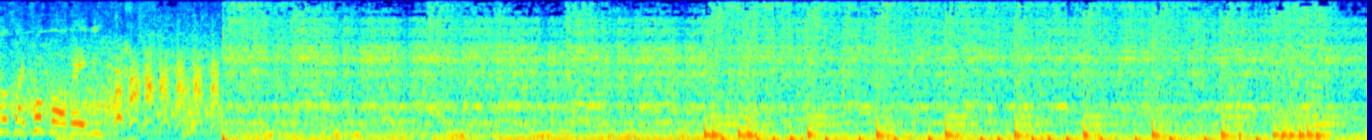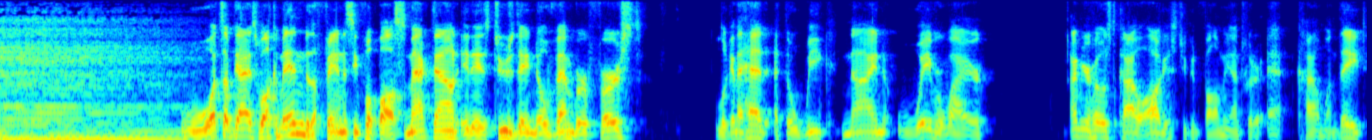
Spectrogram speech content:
Sounds like football, baby. What's up, guys? Welcome into the Fantasy Football Smackdown. It is Tuesday, November 1st. Looking ahead at the week nine waiver wire. I'm your host, Kyle August. You can follow me on Twitter at Kyle Month 8.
